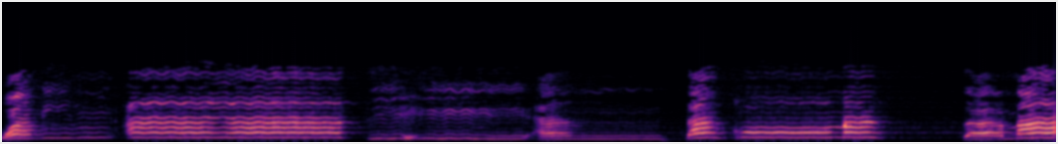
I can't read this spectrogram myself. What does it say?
ومن آياته أن تقوم السماء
